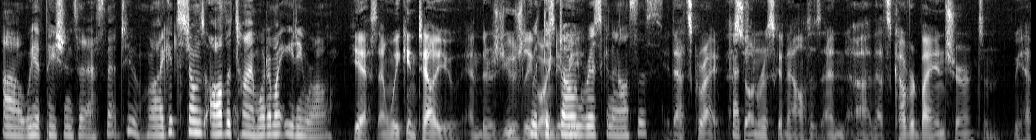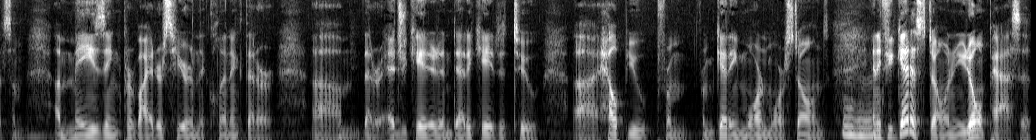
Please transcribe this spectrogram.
Uh, we have patients that ask that too. Well, I get stones all the time. What am I eating wrong? Yes, and we can tell you. And there's usually With the going stone to be. risk analysis. That's great. Gotcha. Stone risk analysis, and uh, that's covered by insurance. And we have some amazing providers here in the clinic that are um, that are educated and dedicated to uh, help you from from getting more and more stones. Mm-hmm. And if you get a stone and you don't pass it,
